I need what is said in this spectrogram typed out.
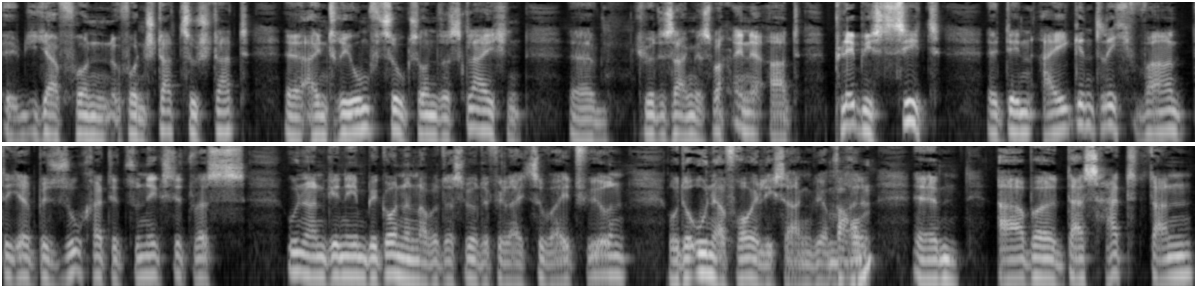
äh, ja von, von Stadt zu Stadt äh, ein Triumphzug sondersgleichen. Ich würde sagen, es war eine Art Plebiszit, äh, denn eigentlich war der Besuch hatte zunächst etwas unangenehm begonnen, aber das würde vielleicht zu weit führen oder unerfreulich, sagen wir mal. Warum? Ähm, aber das hat dann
